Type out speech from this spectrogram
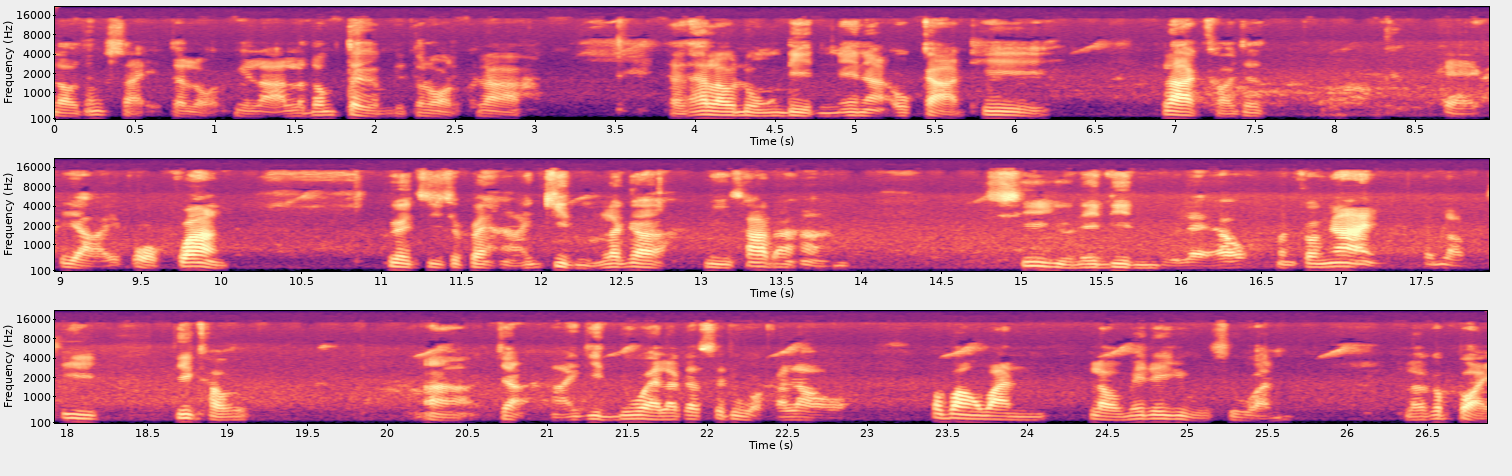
เราต้องใส่ตลอดเวลาเราต้องเติมอยู่ตลอดเวลา แต่ถ้าเราลงดินเนี่ยนะโอกาสที่รากเขาจะแผ่ขยายออกกว้าง เพื่อที่จะไปหากินแล้วก็มีธาตุอาหาร ที่อยู่ในดินอยู่แล้ว มันก็ง่ายสำหรับที่ที่เขาอ่า จะหากินด้วยแล้วก็สะดวกกับเรา เพราะบางวันเราไม่ได้อยู่สวนเราก็ปล่อย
